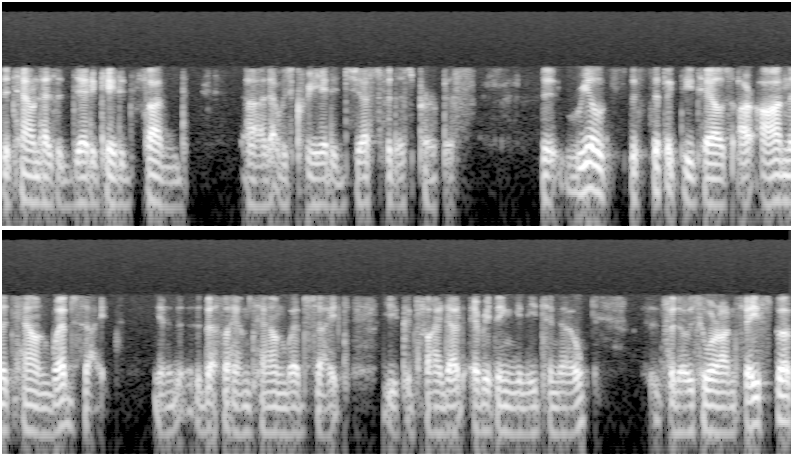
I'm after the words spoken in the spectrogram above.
The town has a dedicated fund uh, that was created just for this purpose. The real specific details are on the town website, you know, the Bethlehem Town website. You could find out everything you need to know. For those who are on Facebook,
